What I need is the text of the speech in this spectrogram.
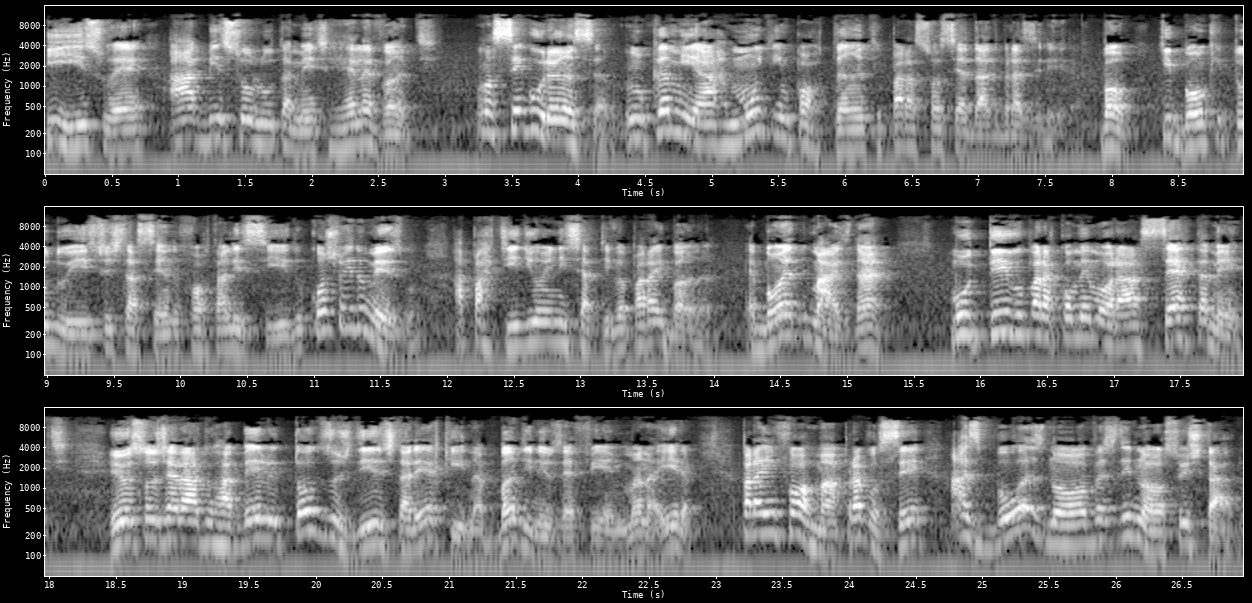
E isso é absolutamente relevante uma segurança, um caminhar muito importante para a sociedade brasileira. Bom, que bom que tudo isso está sendo fortalecido, construído mesmo, a partir de uma iniciativa paraibana. É bom é demais, né? Motivo para comemorar certamente. Eu sou Gerardo Rabelo e todos os dias estarei aqui na Band News FM Manaíra para informar para você as boas novas de nosso estado.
